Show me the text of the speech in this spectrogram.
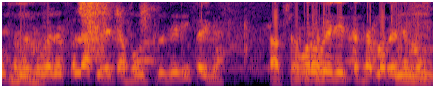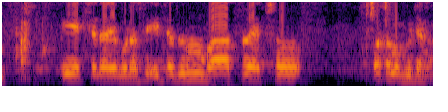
ইনশাল্লাহ যোগাযোগ করলে আপনার এটা হোলসেল রেডি পাইবেন। আচ্ছা বড় হয়ে যেতেছে আপনাদের জন্য। এই একটা ড্রাইভার আছে। এটা ধরুন মাত্র একশো পঁচানব্বই টাকা।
